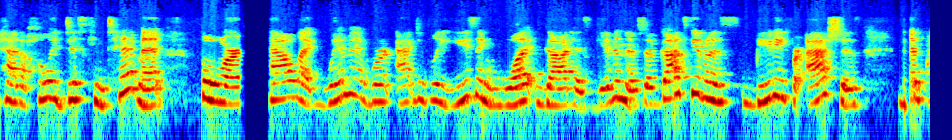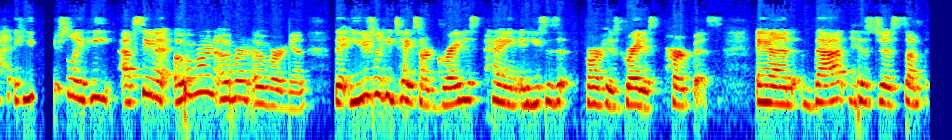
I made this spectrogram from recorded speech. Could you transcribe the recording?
had a holy discontentment for how like women weren't actively using what God has given them. So if God's given us beauty for ashes, then he usually he I've seen it over and over and over again that usually he takes our greatest pain and uses it for his greatest purpose. And that has just something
